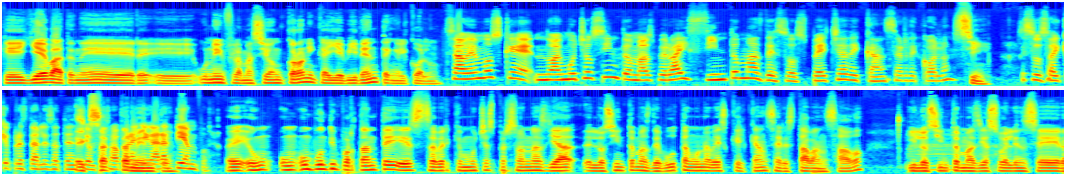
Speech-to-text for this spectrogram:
que lleva a tener eh, una inflamación crónica y evidente en el colon. Sabemos que no hay muchos síntomas, pero hay síntomas de sospecha de cáncer de colon. Sí, esos hay que prestarles atención, por favor, para llegar a tiempo. Eh, un, un, un, punto importante es saber que muchas personas ya eh, los síntomas debutan una vez que el cáncer está avanzado y ah. los síntomas ya suelen ser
